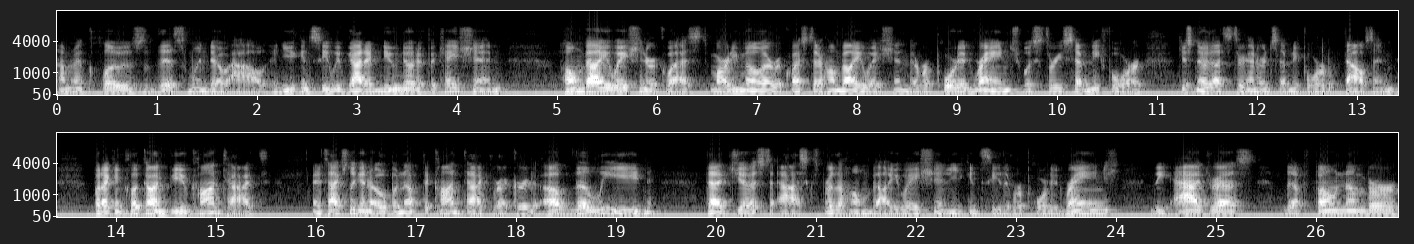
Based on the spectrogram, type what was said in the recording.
I'm going to close this window out and you can see we've got a new notification. Home valuation request. Marty Miller requested a home valuation. The reported range was 374. Just know that's 374,000. But I can click on view contact and it's actually going to open up the contact record of the lead that just asks for the home valuation. You can see the reported range, the address, the phone number,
